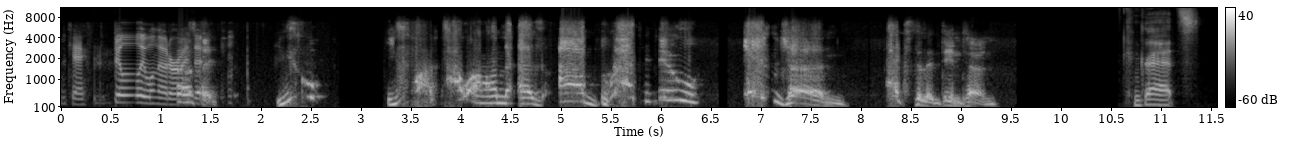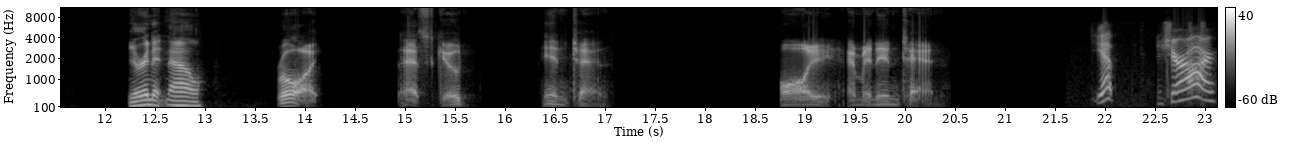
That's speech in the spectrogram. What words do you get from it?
Okay, Billie will notarize it. You, you are now on as our brand new intern. Excellent intern. Congrats. You're in it now. Right. That's good. Intern. I am an intern. Yep, sure are.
